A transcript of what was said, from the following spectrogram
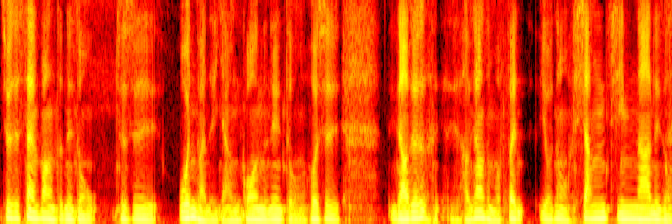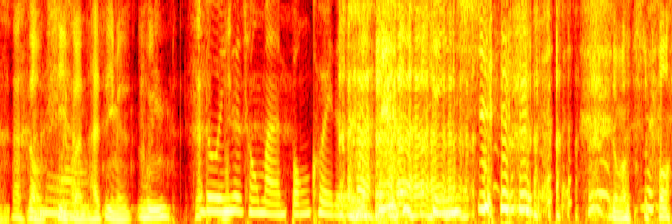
就是散放着那种就是。温暖的阳光的那种，或是你知道，就是好像什么分有那种香精啊，那种 那种气氛，还是你们录音？录音是充满崩溃的 情绪。怎么说？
